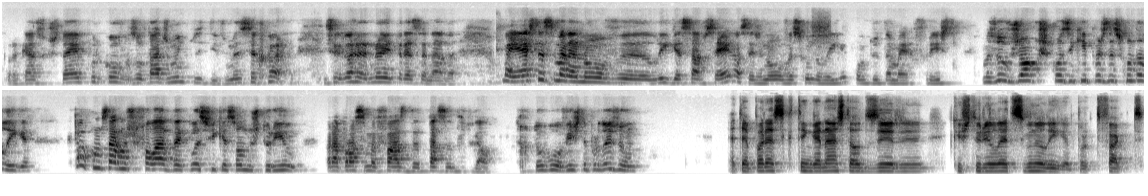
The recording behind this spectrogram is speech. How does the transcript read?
por acaso gostei, porque houve resultados muito positivos, mas isso agora, isso agora não interessa nada. Bem, esta semana não houve Liga Sabseg, ou seja, não houve a segunda Liga, como tu também referiste, mas houve jogos com as equipas da segunda Liga. Que tal começarmos a falar da classificação do Estoril para a próxima fase da Taça de Portugal? Derrotou Boa Vista por 2-1. Até parece que te enganaste ao dizer que o Estoril é de segunda liga, porque de facto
